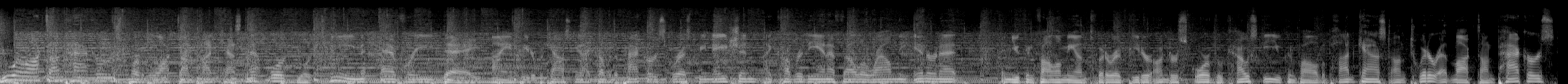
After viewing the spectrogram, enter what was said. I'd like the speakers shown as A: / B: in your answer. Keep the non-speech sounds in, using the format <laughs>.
A: You are Locked On Packers, part of the Locked On Podcast Network, your team every day. I am Peter Bukowski, and I cover the Packers for SB Nation. I cover the NFL around the internet, and you can follow me on Twitter at Peter underscore Bukowski. You can follow the podcast on Twitter at Locked On Packers.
